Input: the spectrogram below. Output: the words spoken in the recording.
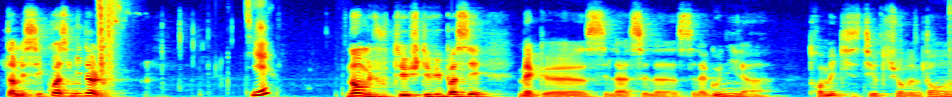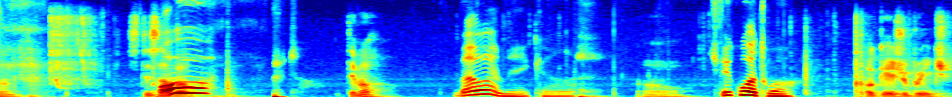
Putain, mais c'est quoi ce middle? T'y es? Non, mais je t'ai vu passer. Mec, euh, c'est la, c'est la, c'est l'agonie, là. Trois mecs qui se tirent dessus en même temps. euh. C'était ça. Oh T'es mort? Bah ouais, mec. euh, Oh. Tu fais quoi, toi? Ok, je bridge.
